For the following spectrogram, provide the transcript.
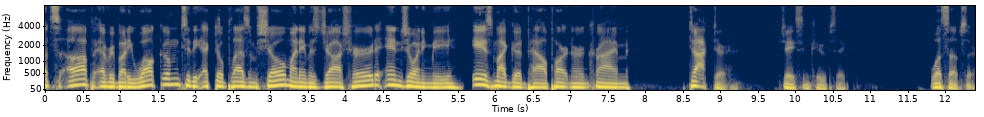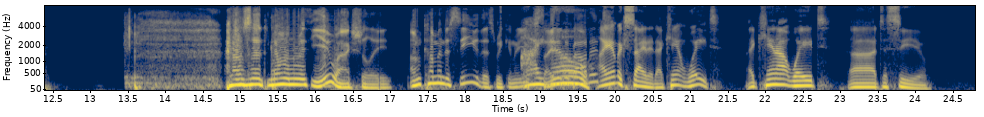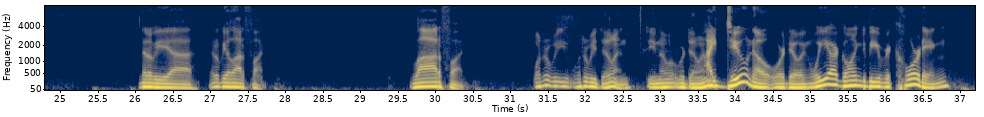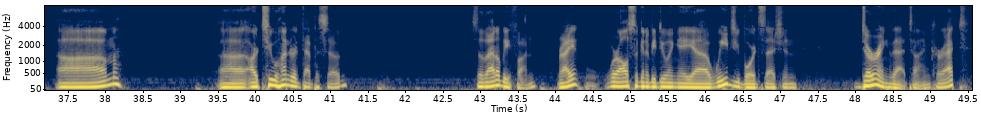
What's up, everybody? Welcome to the Ectoplasm Show. My name is Josh Hurd, and joining me is my good pal, partner in crime, Dr. Jason Kupsik. What's up, sir? How's it going with you, actually? I'm coming to see you this weekend. Are you I excited know. about it? I am excited. I can't wait. I cannot wait uh, to see you. It'll be uh, it'll be a lot of fun. Lot of fun. What are we what are we doing? Do you know what we're doing? I do know what we're doing. We are going to be recording um uh our 200th episode. So that'll be fun, right? We're also going to be doing a uh, Ouija board session during that time, correct?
